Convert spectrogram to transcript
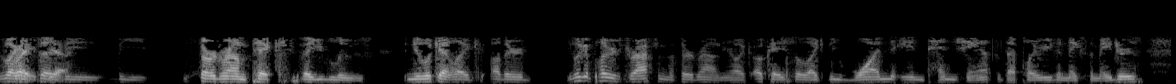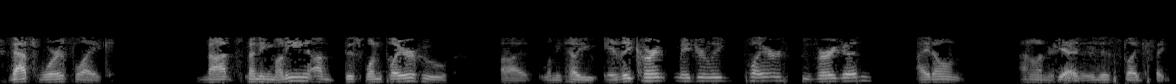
Like Right, I said, yeah. the the third round pick that you lose, and you look at like other you look at players drafted in the third round, and you're like, okay, so like the one in ten chance that that player even makes the majors, that's worth like not spending money on this one player who, uh, let me tell you, is a current major league player who's very good. I don't, I don't understand. Yeah, it is like like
